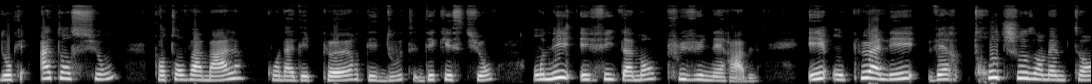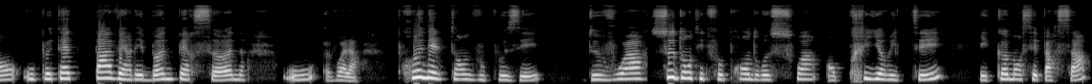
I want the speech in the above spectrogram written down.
Donc attention, quand on va mal, qu'on a des peurs, des doutes, des questions, on est évidemment plus vulnérable et on peut aller vers trop de choses en même temps ou peut-être pas vers les bonnes personnes ou voilà. Prenez le temps de vous poser, de voir ce dont il faut prendre soin en priorité et commencer par ça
